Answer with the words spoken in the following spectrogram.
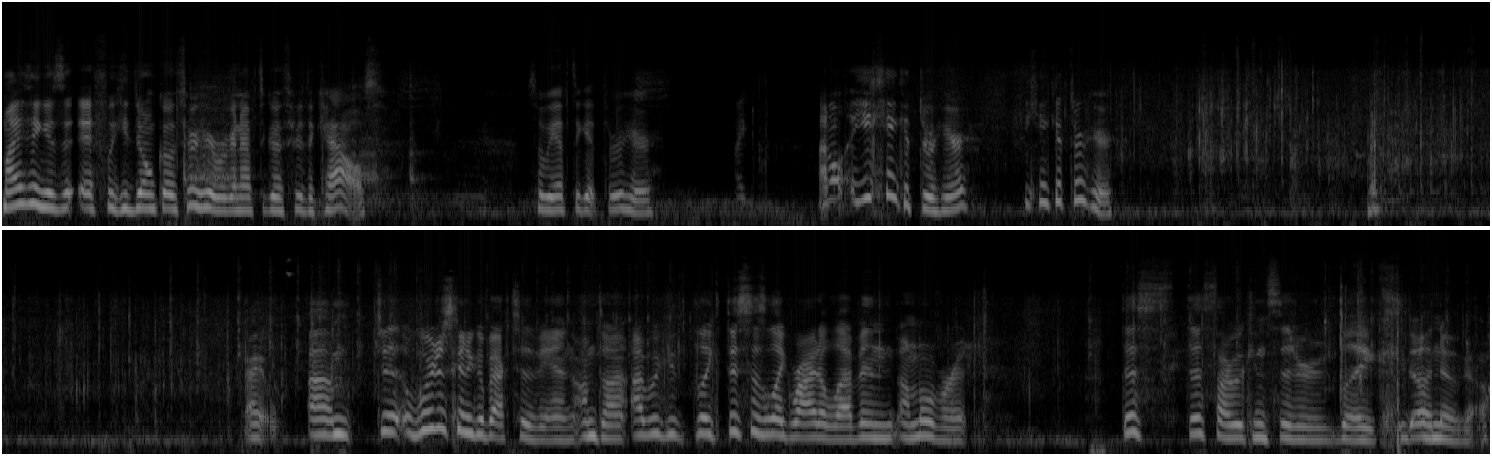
My thing is, if we don't go through here, we're gonna have to go through the cows. So we have to get through here. I don't. You can't get through here. You can't get through here. All right. Um. we're just gonna go back to the van. I'm done. I would like. This is like ride 11. I'm over it. This. This I would consider like a no go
